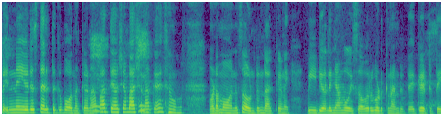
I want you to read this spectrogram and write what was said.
പിന്നെ ഈ ഒരു സ്ഥലത്തേക്ക് പോകുന്നൊക്കെയാണ് അപ്പം അത്യാവശ്യം ഭക്ഷണമൊക്കെ ഇവിടെ മോന് സൗണ്ട് ഉണ്ടാക്കണേ വീഡിയോയിൽ ഞാൻ വോയിസ് ഓവർ കൊടുക്കണണ്ടിട്ടേ കേട്ടിട്ടേ.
